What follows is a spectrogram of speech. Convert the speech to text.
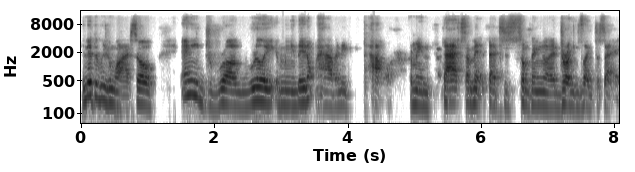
and that's the reason why. So any drug really, I mean, they don't have any power I mean, that's a myth. That's just something that druggies like to say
